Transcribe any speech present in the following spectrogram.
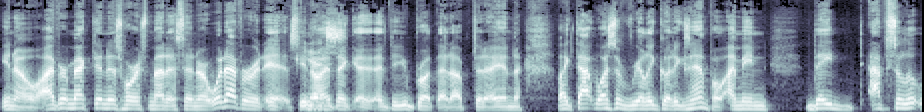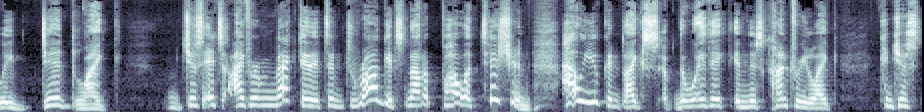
you know, ivermectin is horse medicine or whatever it is. You know, I think uh, you brought that up today, and uh, like that was a really good example. I mean, they absolutely did like just it's ivermectin it's a drug it's not a politician how you could like the way they in this country like can just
